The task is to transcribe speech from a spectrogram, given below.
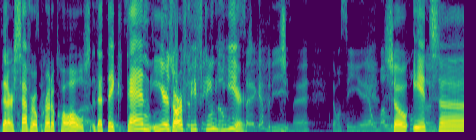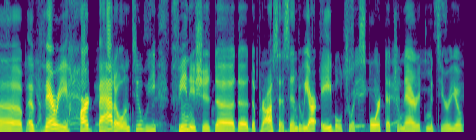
there are several protocols that take 10 years or 15 years. So it's a, a, very hard battle until we finish the, the, the process and we are able to export that generic material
